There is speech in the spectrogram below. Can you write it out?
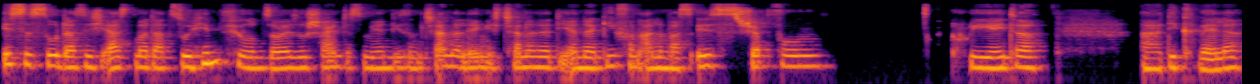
ist es so, dass ich erstmal dazu hinführen soll, so scheint es mir in diesem Channeling. Ich channele die Energie von allem, was ist, Schöpfung, Creator, äh, die Quelle,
